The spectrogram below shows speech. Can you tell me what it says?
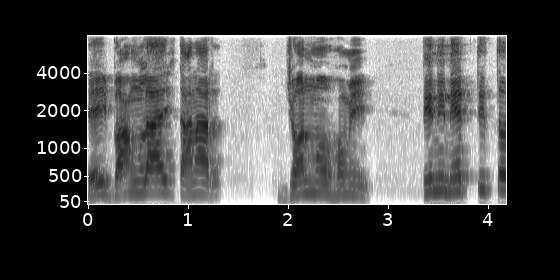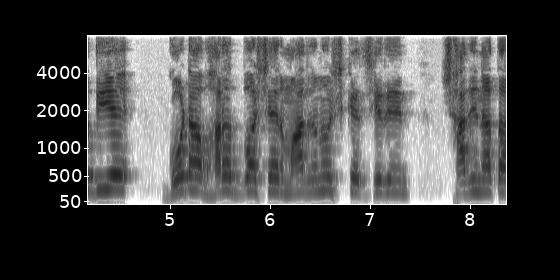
এই বাংলায় তানার জন্মভূমি। তিনি নেতৃত্ব দিয়ে গোটা ভারতবর্ষের মানুষকে সেদিন স্বাধীনতা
